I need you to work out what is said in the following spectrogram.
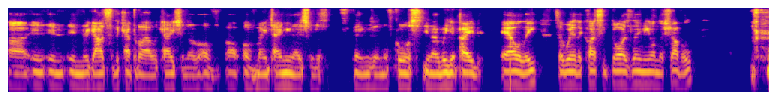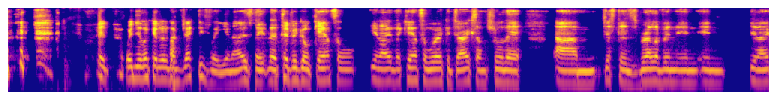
uh, in, in, in regards to the capital allocation of, of, of maintaining those sort of things. And of course, you know, we get paid hourly. So we're the classic guys leaning on the shovel. when you look at it objectively, you know, it's the, the typical council, you know, the council worker jokes. I'm sure they're um, just as relevant in, in you know,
